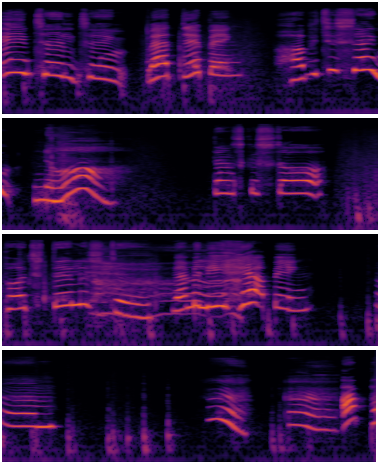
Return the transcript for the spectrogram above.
én til ting. Hvad er det, Bing? Hobby til seng. Nå. Den skal stå på et stille sted. Hvad med lige her, Bing? Um. Uh, uh. Op på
